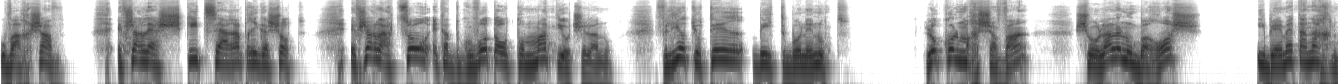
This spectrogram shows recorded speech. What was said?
ובעכשיו. אפשר להשקיט סערת רגשות. אפשר לעצור את התגובות האוטומטיות שלנו ולהיות יותר בהתבוננות. לא כל מחשבה שעולה לנו בראש היא באמת אנחנו.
